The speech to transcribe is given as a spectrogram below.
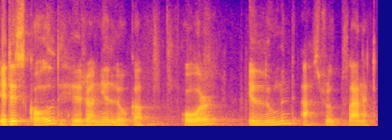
It is called Hiranyaloka or illumined astral planet.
